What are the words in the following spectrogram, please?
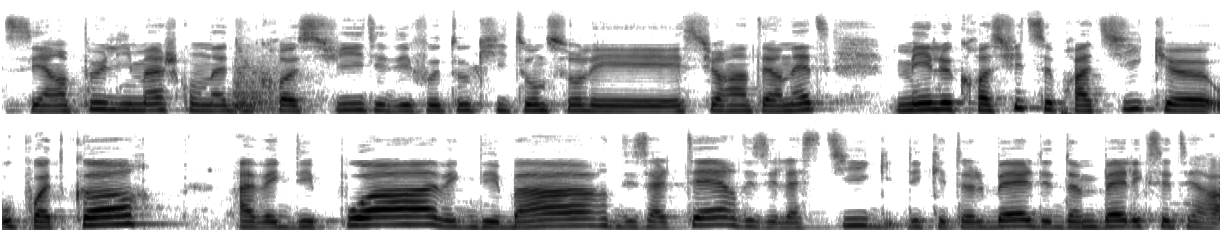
C'est un peu l'image qu'on a du crossfit et des photos qui tournent sur les sur internet, mais le crossfit se pratique euh, au poids de corps, avec des poids, avec des barres, des haltères, des élastiques, des kettlebells, des dumbbells, etc.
